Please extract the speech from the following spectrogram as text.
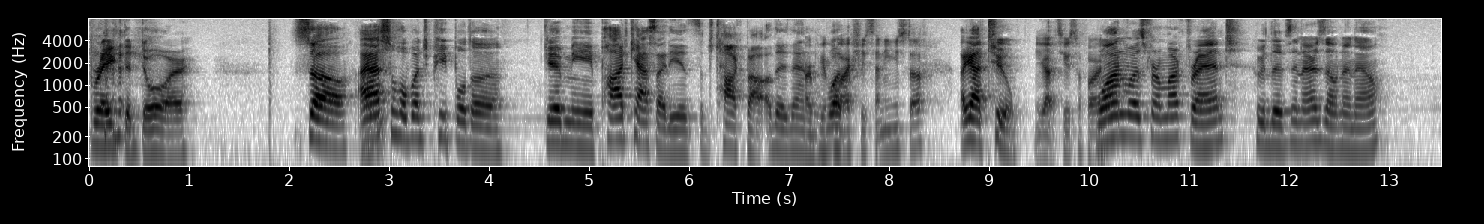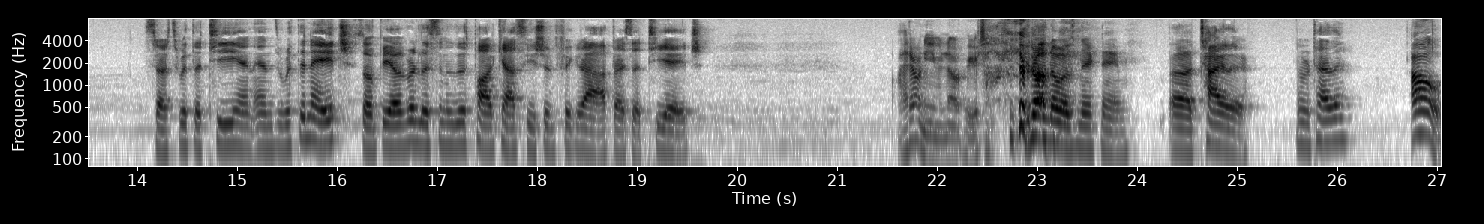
break the door. So I asked a whole bunch of people to give me podcast ideas to talk about other than Are people what actually sending you stuff? I got two. You got two so far. One was from our friend who lives in Arizona now. Starts with a T and ends with an H. So if you ever listen to this podcast, you should figure out after I said TH. I I don't even know who you're talking You about. don't know his nickname. Uh, Tyler. Remember Tyler? Oh,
